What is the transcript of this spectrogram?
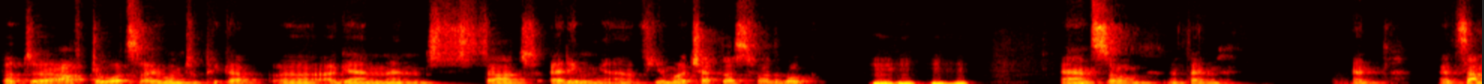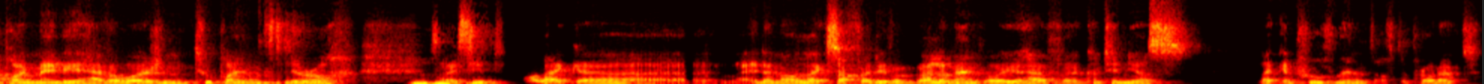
But uh, afterwards, I want to pick up uh, again and start adding a few more chapters for the book. Mm-hmm. Mm-hmm. And so, and then, and at some point maybe have a version 2.0 mm-hmm. so i see it more like uh, i don't know like software development where you have a continuous like improvement of the product.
